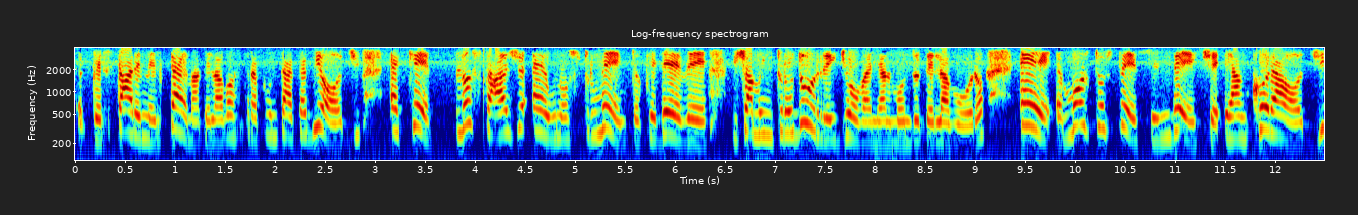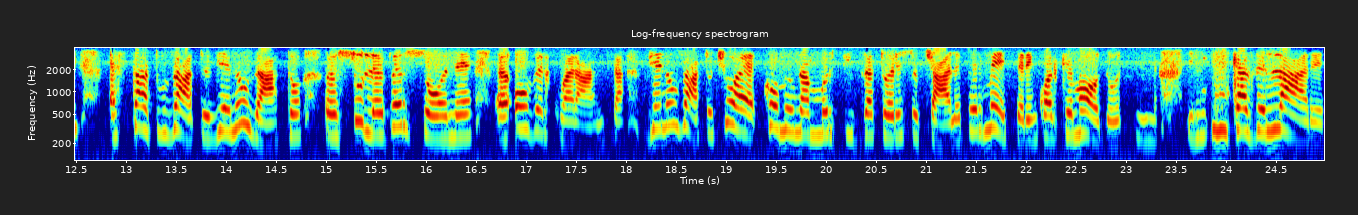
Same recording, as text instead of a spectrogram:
eh, per stare nel tema della vostra puntata di oggi è che lo stage è uno strumento che deve diciamo, introdurre i giovani al mondo del lavoro e molto spesso invece e ancora oggi è stato usato e viene usato eh, sulle persone eh, over 40. Viene usato cioè come un ammortizzatore sociale per mettere in qualche modo in, in, incasellare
